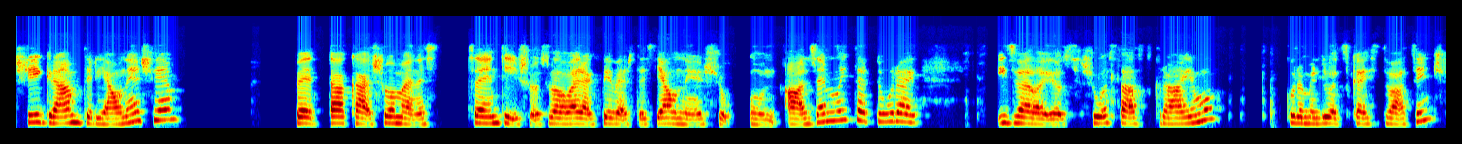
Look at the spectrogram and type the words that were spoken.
šī grāmata ir jauniešiem, bet tā kā šomēnes centīšos vēl vairāk pievērsties jauniešu un ārzemju literatūrai, izvēlējos šo stāstu krājumu, kuram ir ļoti skaists vāciņš.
